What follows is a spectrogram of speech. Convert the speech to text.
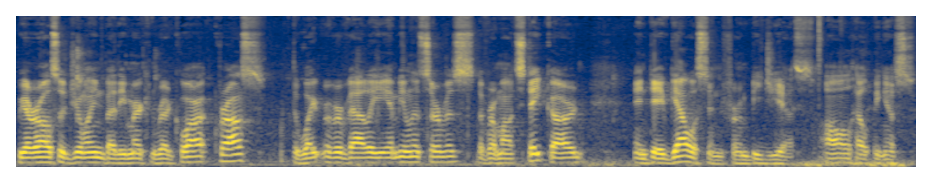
We are also joined by the American Red Cross, the White River Valley Ambulance Service, the Vermont State Guard, and Dave Gallison from BGS, all helping us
